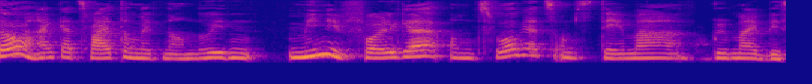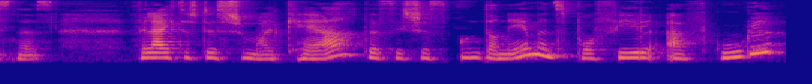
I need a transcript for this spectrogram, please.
So, heute geht's weiter mit einer neuen Mini-Folge und zwar geht's ums Thema Google My Business. Vielleicht hast du das schon mal gehört. Das ist das Unternehmensprofil auf Google.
